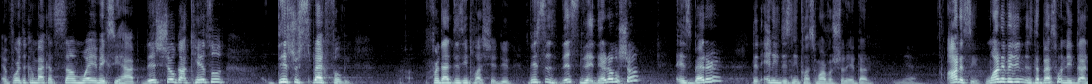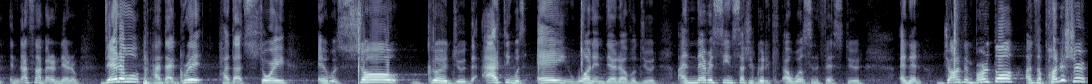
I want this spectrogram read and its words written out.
And for it to come back in some way, it makes you happy. This show got canceled disrespectfully for that Disney Plus shit, dude. This is this the Daredevil show is better than any Disney Plus Marvel show they've done. Yeah. Honestly, WandaVision is the best one they've done, and that's not better than Daredevil. Daredevil had that grit, had that story. It was so good, dude. The acting was A1 in Daredevil, dude. I've never seen such a good uh, Wilson Fisk, dude. And then Jonathan Bernthal as a Punisher,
